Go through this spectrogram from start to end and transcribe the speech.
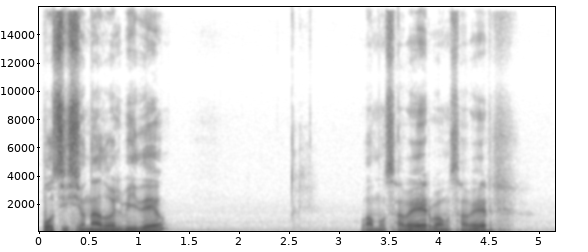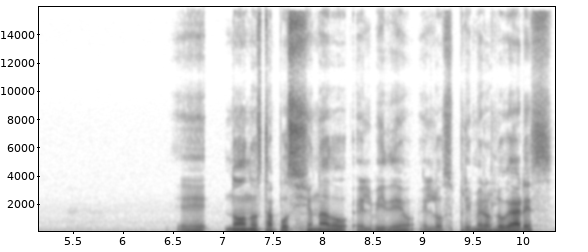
posicionado el video. Vamos a ver, vamos a ver. Eh, no, no está posicionado el video en los primeros lugares.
